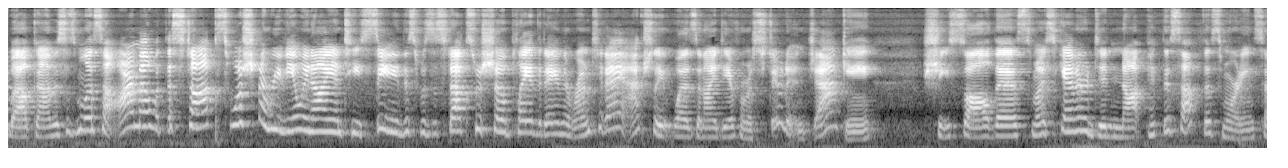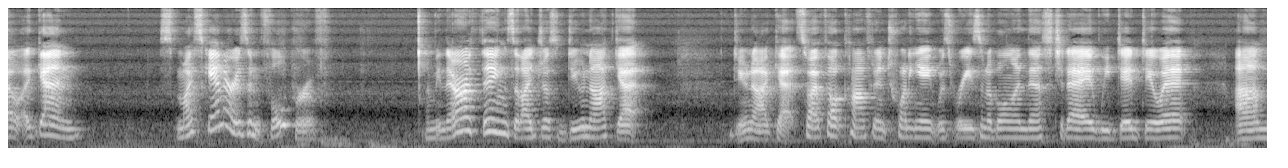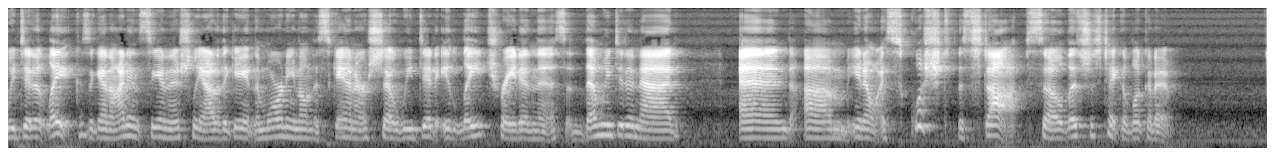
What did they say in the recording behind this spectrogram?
welcome. This is Melissa Armo with the Stock Swoosh and reviewing INTC. This was the Stock Swoosh show play of the day in the room today. Actually, it was an idea from a student, Jackie. She saw this. My scanner did not pick this up this morning. So again, my scanner isn't foolproof. I mean, there are things that I just do not get. Do not get. So I felt confident 28 was reasonable in this today. We did do it. Um, we did it late because again, I didn't see it initially out of the gate in the morning on the scanner. So we did a late trade in this and then we did an add and, um, you know, I squished the stop. So let's just take a look at it.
